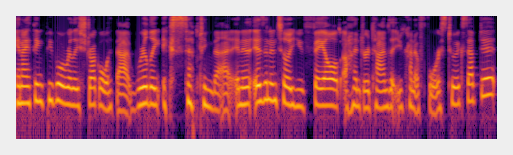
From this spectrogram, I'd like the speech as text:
And I think people really struggle with that, really accepting that. And it isn't until you've failed a hundred times that you're kind of forced to accept it.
